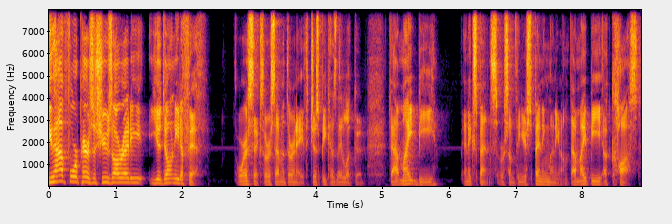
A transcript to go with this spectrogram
you have four pairs of shoes already, you don't need a fifth or a sixth or a seventh or an eighth just because they look good. That might be an expense or something you're spending money on. That might be a cost.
